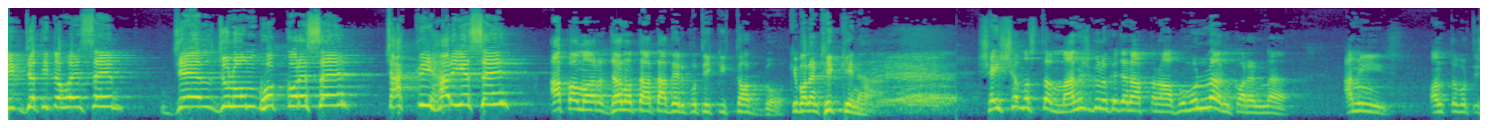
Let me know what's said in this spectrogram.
নির্যাতিত হয়েছে, জেল জুলুম ভোগ করেছে, চাকরি হারিয়েছে, আপামার জনতা তাদের প্রতি কৃতজ্ঞ। কি বলেন, ঠিক কিনা? সেই সমস্ত মানুষগুলোকে যেন আপনারা অবমূল্যায়ন করেন না, আমি অন্তর্বর্তী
